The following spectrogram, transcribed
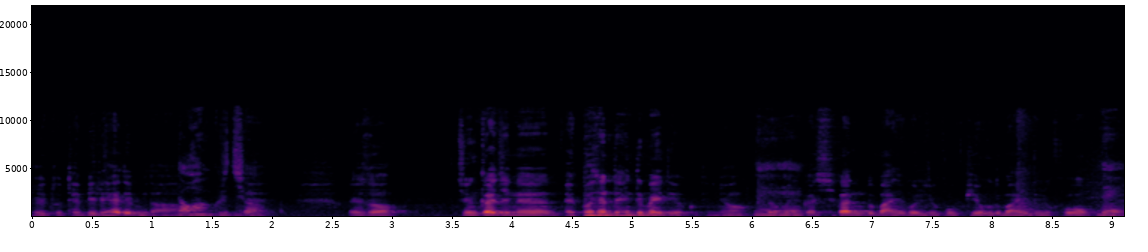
저희도 대비를 해야 됩니다. 아, 그렇죠. 네. 그래서 지금까지는 100% 핸드메이드였거든요. 그러다 네. 보니까 시간도 많이 걸리고 비용도 많이 들고 네.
